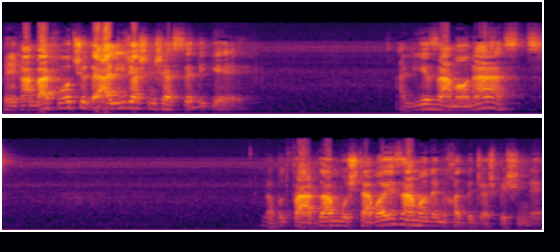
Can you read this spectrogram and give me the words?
پیغمبر فوت شده علی جاش نشسته دیگه. علی زمانه است. لابد فردا هم مشتبای زمانه می‌خواد به جاش بشینه.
